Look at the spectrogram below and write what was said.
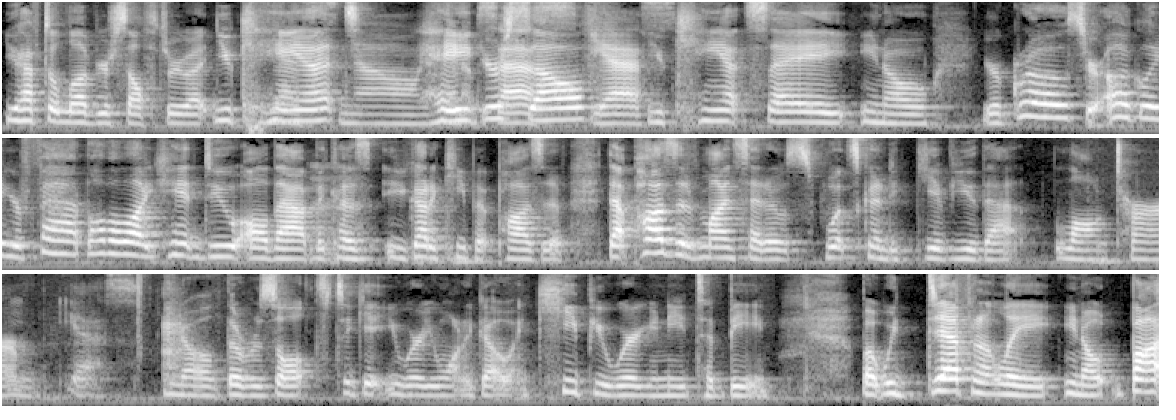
You have to love yourself through it. You can't Mm-hmm. no, you can't hate yourself. Yes. You can't say, you know, you're gross, you're ugly, you're fat, blah, blah, blah. You can't do all that mm-hmm. because you got to keep it positive. That positive mindset is what's going to give you that long term, yes. you know, the results to get you where you want to go and keep you where you need to be. But we definitely, you know, bo-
